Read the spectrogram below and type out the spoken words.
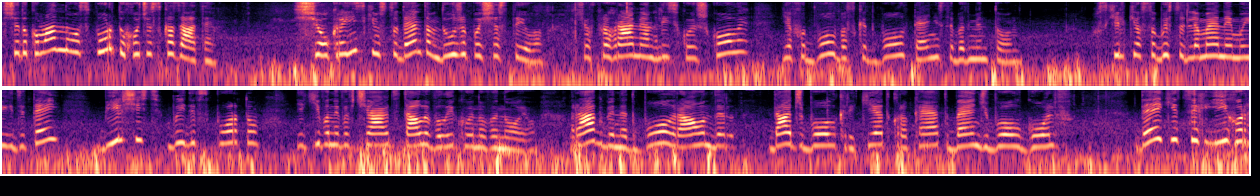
Щодо командного спорту, хочу сказати, що українським студентам дуже пощастило, що в програмі англійської школи є футбол, баскетбол, теніс і бадмінтон. Оскільки особисто для мене і моїх дітей більшість видів спорту, які вони вивчають, стали великою новиною: рагбі, нетбол, раундер, даджбол, крикет, крокет, бенчбол, гольф. Деякі цих ігор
